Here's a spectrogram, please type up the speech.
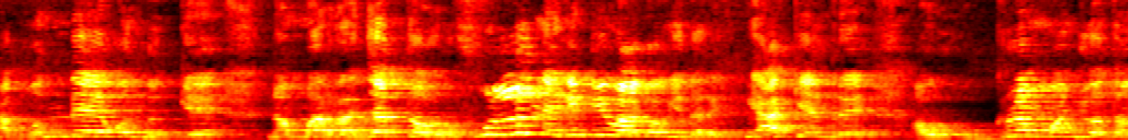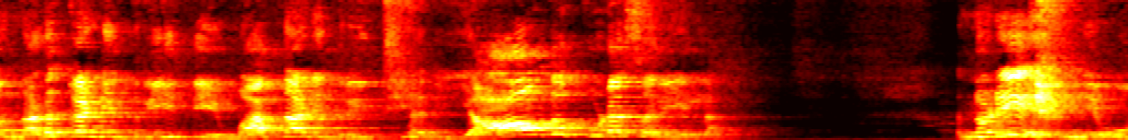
ಅದು ಒಂದೇ ಒಂದಕ್ಕೆ ನಮ್ಮ ರಜತ್ ಅವರು ಫುಲ್ ನೆಗೆಟಿವ್ ಆಗಿ ಹೋಗಿದ್ದಾರೆ. ಯಾಕೆ ಅಂದ್ರೆ ಅವರು ಉಗ್ರ ಮಂಜು ಅಥವಾ ನಡ್ಕೊಂಡಿದ್ದ ರೀತಿ ಮಾತನಾಡಿದ ರೀತಿ ಅದು ಯಾವುದು ಕೂಡ ಸರಿ ಇಲ್ಲ. ನೋಡಿ, ನೀವು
